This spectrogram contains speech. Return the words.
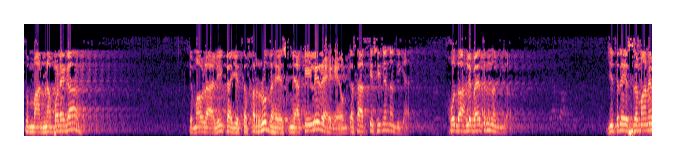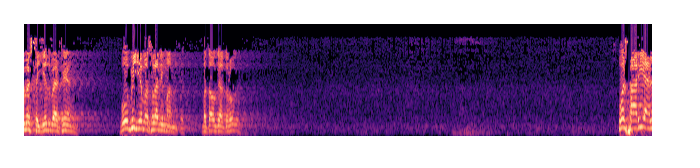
تو ماننا پڑے گا کہ مولا علی کا یہ تفرد ہے، اس میں اکیلے رہ گئے، ان کا ساتھ کسی نے نہ دیا۔ خود اہل بیت نے نہ دیا۔ جتنے اس زمانے میں سید بیٹھے ہیں، وہ بھی یہ مسئلہ نہیں مانتے۔ بتاؤ کیا کرو گے؟ وہ ساری اہل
